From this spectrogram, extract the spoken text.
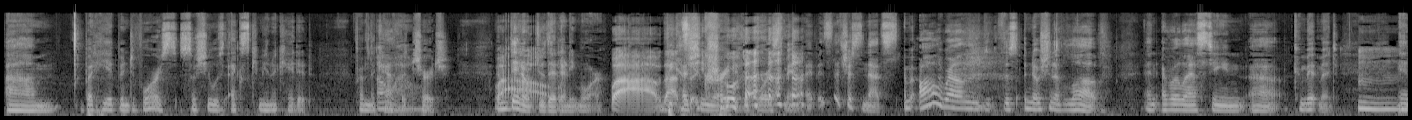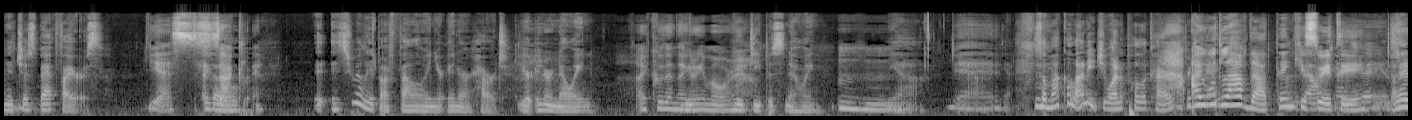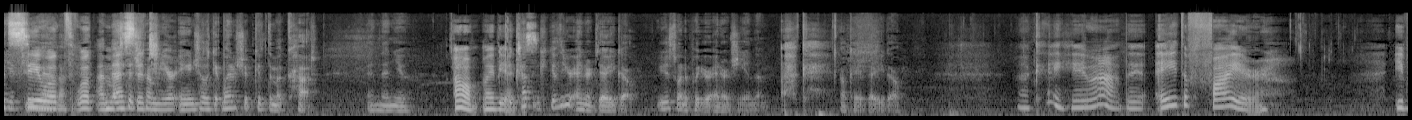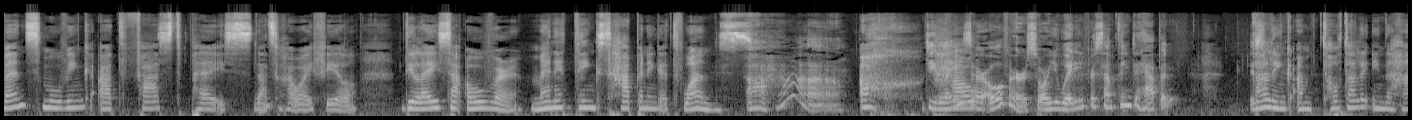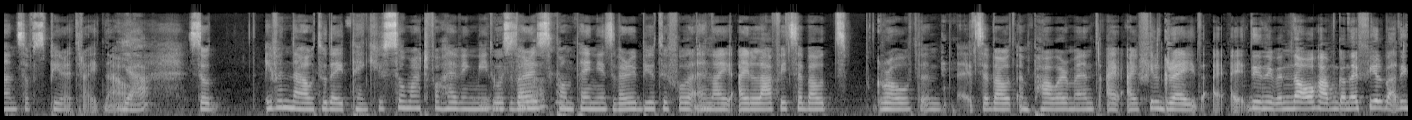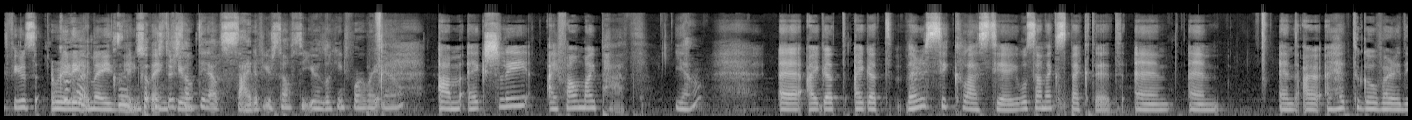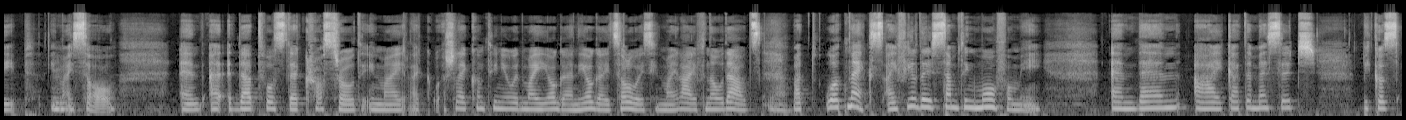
um, but he had been divorced, so she was excommunicated from the Oh, Catholic wow. Church. I mean, they don't do that anymore. Wow, that's because she cruel- married a divorced man. It's, it's just nuts. I mean, all around this notion of love and everlasting uh, commitment, and it just backfires. Yes, So- exactly. It, it's really about following your inner heart, your inner knowing, I couldn't your, agree more. your deepest knowing. Mm-hmm. Yeah. Yeah. yeah. So, Makalani, do you want to pull a card? For I would love that. Thank on you, Valentine's sweetie. Let's if see what a, what a message, message. from your angel. Why don't you give them a cut, and then you oh, maybe I just. give your energy. There you go. You just want to put your energy in them. Okay. Okay, there you go. Okay, here we are. The Eight of Fire. Events moving at fast pace. Mm-hmm. That's how I feel. Delays are over. Many things happening at once. Aha. oh, Delays how- are over. So, are you waiting for something to happen? Is- Darling, I'm totally in the hands of spirit right now. Yeah. So even now today, thank you so much for having me. You it was so very welcome. spontaneous, very beautiful, and I, I love it's about growth and it's about empowerment. I, I feel great. I, I didn't even know how I'm gonna feel, but it feels really Good, amazing. good. So, thank is there you. something outside of yourself that you're looking for right now? Um actually I found my path. Yeah. uh, I got I got very sick last year. It was unexpected, and and and I, I had to go very deep in Mm. my soul, and I, that was the crossroad in my like. Shall I continue with my yoga? And yoga, it's always in my life, no doubts. Yeah. But what next? I feel there's something more for me, and then I got the message because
